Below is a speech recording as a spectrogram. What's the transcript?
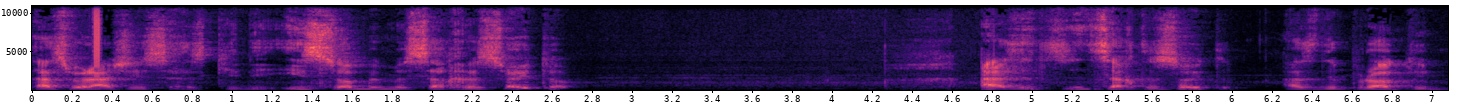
That's what Rashi says. Kidi Isa b'Mesachas As it's in Soitim. As the Protim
